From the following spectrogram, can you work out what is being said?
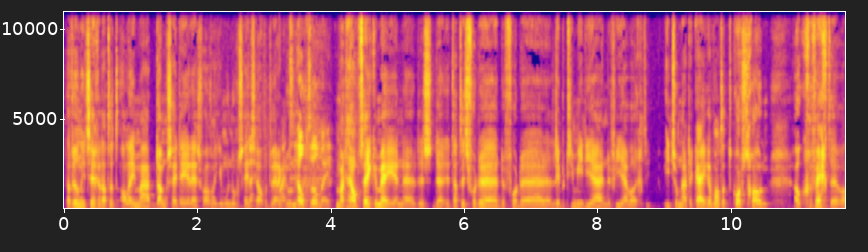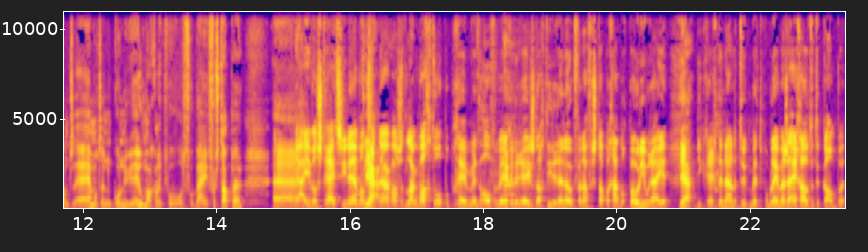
Dat wil niet zeggen dat het alleen maar dankzij DRS was, want je moet nog steeds Nee, zelf het werk maar doen. het helpt wel mee. Maar het helpt zeker mee. En dus de- dat is voor de, de, voor de Liberty Media en de VIA wel echt iets om naar te kijken. Want het kost gewoon ook gevechten. Want Hamilton kon nu heel makkelijk bijvoorbeeld voorbij Verstappen. Eh, Ja, je wil strijd zien, hè? Want Ja. daar was het lang wachten op. Op een gegeven moment, halverwege de race, dacht iedereen ook van... Nou, Verstappen gaat nog podium rijden. ja, Die kreeg daarna natuurlijk met het probleem aan zijn eigen auto te kampen.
